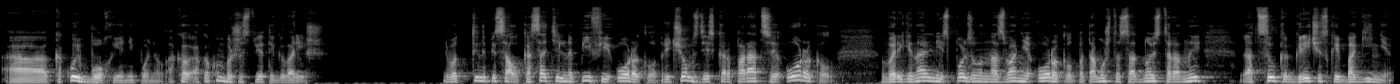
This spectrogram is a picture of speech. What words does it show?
А какой бог, я не понял. О, о каком божестве ты говоришь? Вот ты написал касательно Пифи и Оракла. Причем здесь корпорация Oracle в оригинале использовано название Oracle, потому что с одной стороны отсылка к греческой богине.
